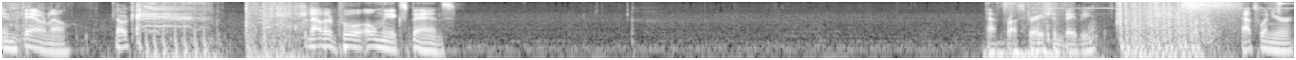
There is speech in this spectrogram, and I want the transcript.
Inferno. Okay. But now their pool only expands. That frustration, baby. That's when you're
